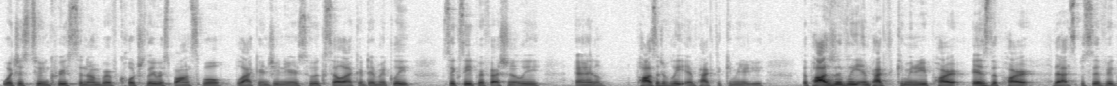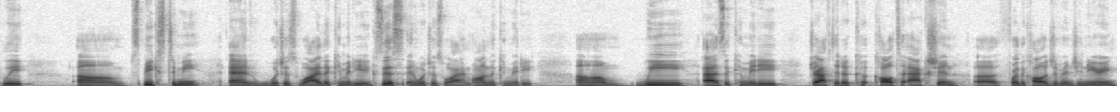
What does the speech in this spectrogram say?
which is to increase the number of culturally responsible black engineers who excel academically, succeed professionally, and positively impact the community. The positively impact the community part is the part that specifically um, speaks to me and which is why the committee exists and which is why I'm on the committee. Um, we, as a committee, drafted a call to action uh, for the College of Engineering,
